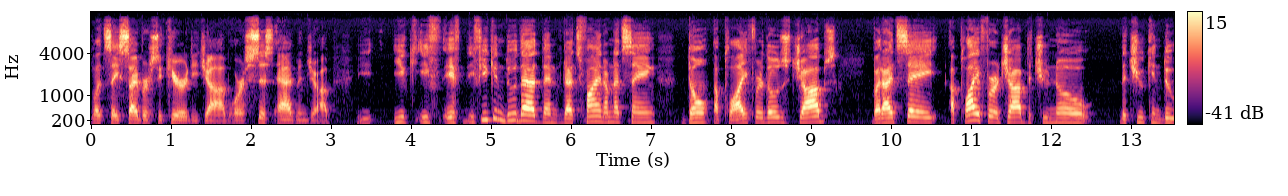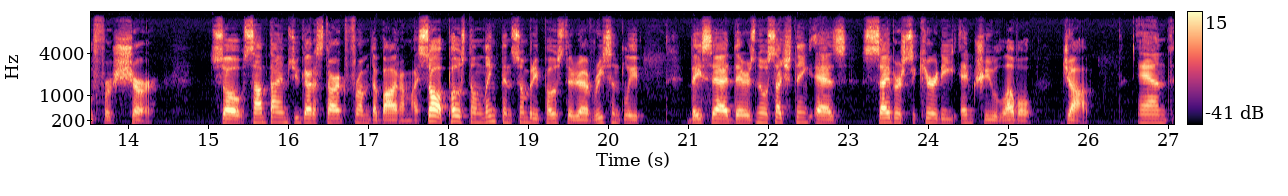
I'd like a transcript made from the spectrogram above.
let's say, cybersecurity job or sysadmin job. You, you, if, if, if you can do that, then that's fine. I'm not saying don't apply for those jobs, but I'd say apply for a job that you know that you can do for sure. So sometimes you got to start from the bottom. I saw a post on LinkedIn. Somebody posted uh, recently they said there's no such thing as cybersecurity entry level job. And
